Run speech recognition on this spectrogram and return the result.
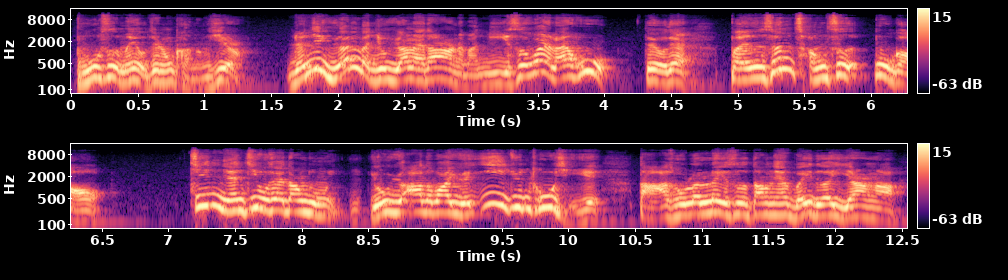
不是没有这种可能性。人家原本就原来当的嘛，你是外来户，对不对？本身层次不高。今年季后赛当中，由于阿德巴约异军突起，打出了类似当年韦德一样啊。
